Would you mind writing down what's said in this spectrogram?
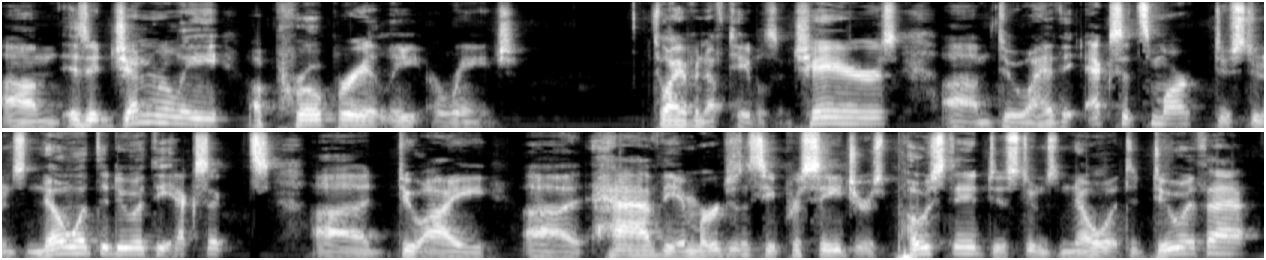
um, is it generally appropriately arranged do I have enough tables and chairs? Um, do I have the exits marked? Do students know what to do with the exits? Uh, do I uh, have the emergency procedures posted? Do students know what to do with that?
